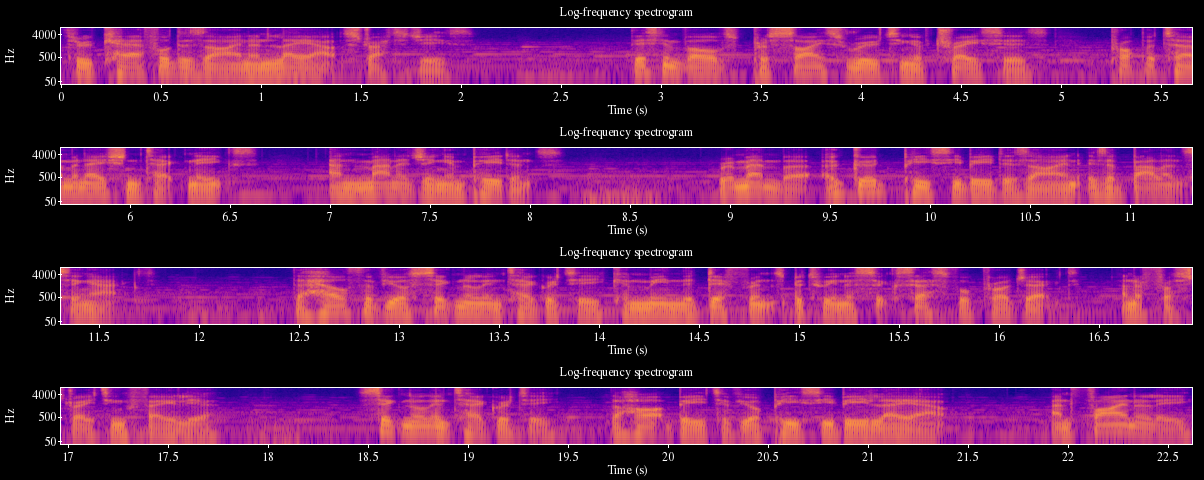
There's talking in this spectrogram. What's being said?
Through careful design and layout strategies. This involves precise routing of traces, proper termination techniques, and managing impedance. Remember, a good PCB design is a balancing act. The health of your signal integrity can mean the difference between a successful project and a frustrating failure. Signal integrity, the heartbeat of your PCB layout. And finally,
